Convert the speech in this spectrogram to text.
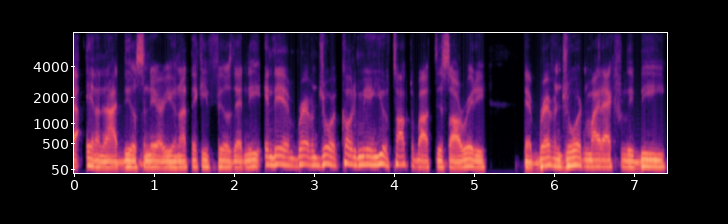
uh, in an ideal scenario, and I think he feels that need. And then Brevin Jordan, Coty, me and you have talked about this already that Brevin Jordan might actually be,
